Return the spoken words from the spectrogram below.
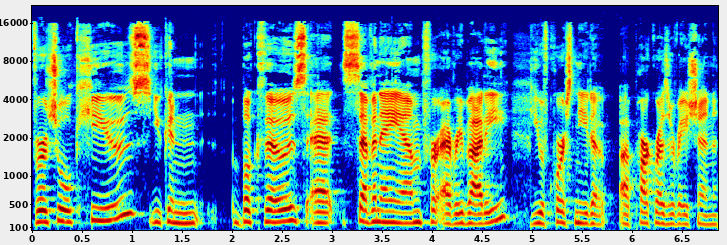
Virtual queues, you can book those at 7 a.m. for everybody. You, of course, need a, a, park reservation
